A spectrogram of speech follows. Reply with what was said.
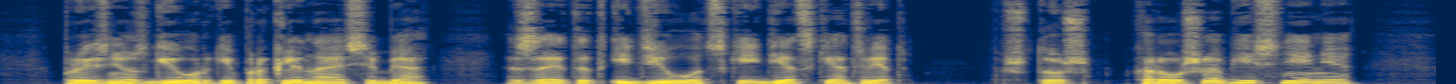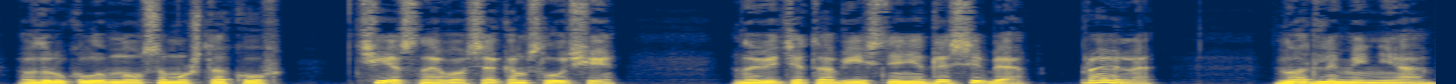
— произнес Георгий, проклиная себя за этот идиотский детский ответ. Что ж, Хорошее объяснение. Вдруг улыбнулся Муштаков. Честное, во всяком случае. Но ведь это объяснение для себя, правильно? Ну а для меня?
